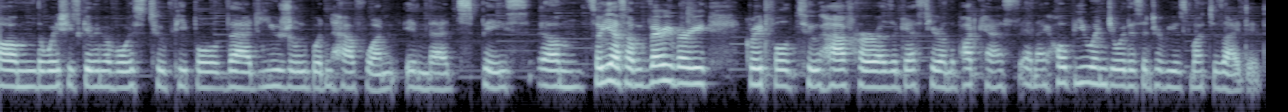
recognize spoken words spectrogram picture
Um, the way she's giving a voice to people that usually wouldn't have one in that space. Um, so, yes, I'm very, very grateful to have her as a guest here on the podcast, and I hope you enjoy this interview as much as I did.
